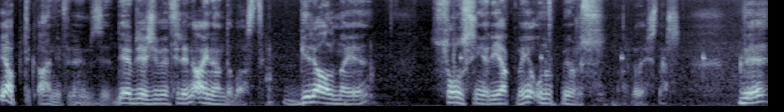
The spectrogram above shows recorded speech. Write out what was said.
Yaptık ani frenimizi. Debriyajı ve freni aynı anda bastık. Biri almayı, sol sinyali yakmayı unutmuyoruz arkadaşlar. Ve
